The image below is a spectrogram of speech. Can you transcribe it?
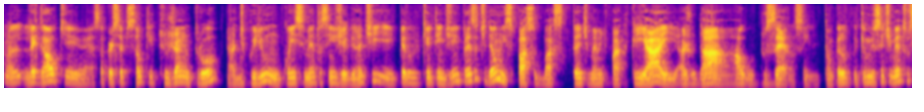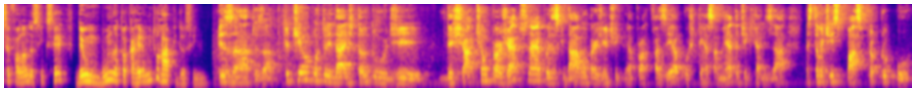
Legal que essa percepção que tu já entrou, adquiriu um conhecimento assim gigante e pelo que eu entendi, a empresa te deu um espaço bastante mesmo para criar e ajudar algo do zero assim. Então, pelo que o meu sentimento você falando assim que você deu um boom na tua carreira muito rápido assim. Exato, exato. Porque eu tinha oportunidade tanto de deixar tinham projetos né coisas que davam para a gente né, pra fazer poxa tem essa meta tinha que realizar mas também tinha espaço para propor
